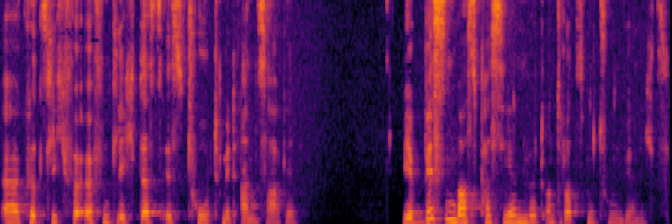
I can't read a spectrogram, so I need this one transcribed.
äh, kürzlich veröffentlicht, das ist Tod mit Ansage. Wir wissen, was passieren wird und trotzdem tun wir nichts.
